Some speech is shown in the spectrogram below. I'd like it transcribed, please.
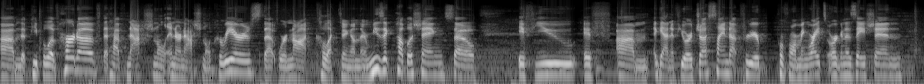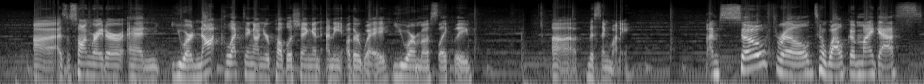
um, that people have heard of that have national, international careers that were not collecting on their music publishing. So, if you, if um, again, if you are just signed up for your performing rights organization uh, as a songwriter and you are not collecting on your publishing in any other way, you are most likely uh, missing money. I'm so thrilled to welcome my guest,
